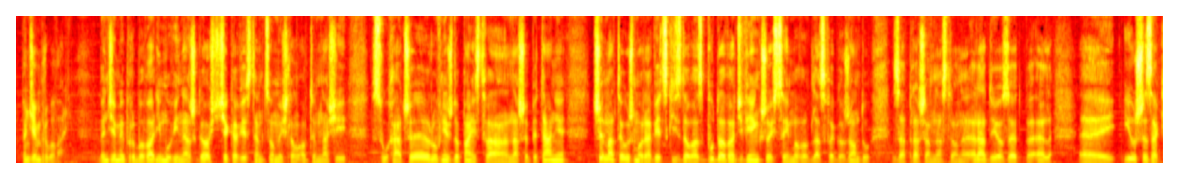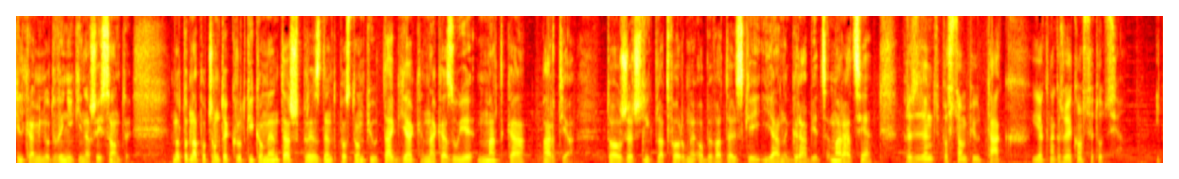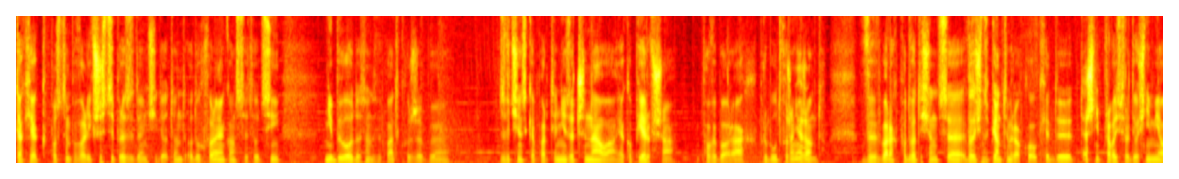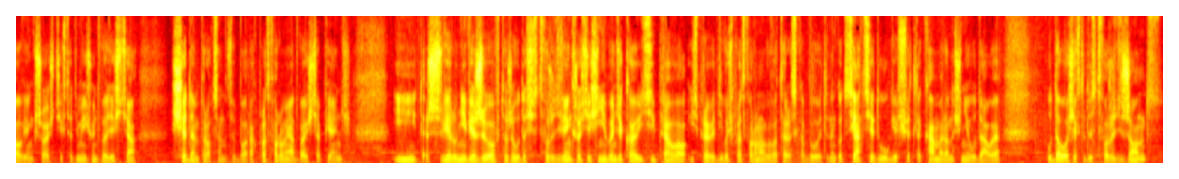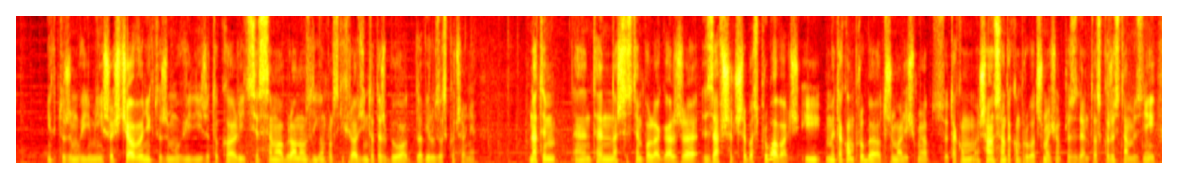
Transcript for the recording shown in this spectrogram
Będziemy próbowali. Będziemy próbowali, mówi nasz gość. Ciekaw jestem, co myślą o tym nasi słuchacze. Również do Państwa nasze pytanie. Czy Mateusz Morawiecki zdoła zbudować większość sejmową dla swego rządu? Zapraszam na stronę radioz.pl. E, Już za kilka minut wyniki naszej sądy. No to na początek krótki komentarz. Prezydent postąpił tak, jak nakazuje matka partia. To rzecznik Platformy Obywatelskiej Jan Grabiec. Ma rację? Prezydent postąpił tak, jak nakazuje konstytucja. I tak jak postępowali wszyscy prezydenci dotąd, od uchwalenia konstytucji nie było dotąd wypadku, żeby zwycięska partia nie zaczynała jako pierwsza po wyborach próby utworzenia rządu. W wyborach po 2000, w 2005 roku, kiedy też Prawo i Sprawiedliwość nie miało większości, wtedy mieliśmy 27% w wyborach, Platforma miała 25% i też wielu nie wierzyło w to, że uda się stworzyć większość, jeśli nie będzie koalicji Prawo i Sprawiedliwość, Platforma Obywatelska. Były te negocjacje długie w świetle kamer, one się nie udały. Udało się wtedy stworzyć rząd, Niektórzy mówili mniejszościowy, niektórzy mówili, że to koalicja z samoobroną, z Ligą Polskich Rodzin, to też było dla wielu zaskoczenie. Na tym e, ten nasz system polega, że zawsze trzeba spróbować i my taką próbę otrzymaliśmy, od, taką szansę na taką próbę otrzymaliśmy od prezydenta, skorzystamy z niej.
